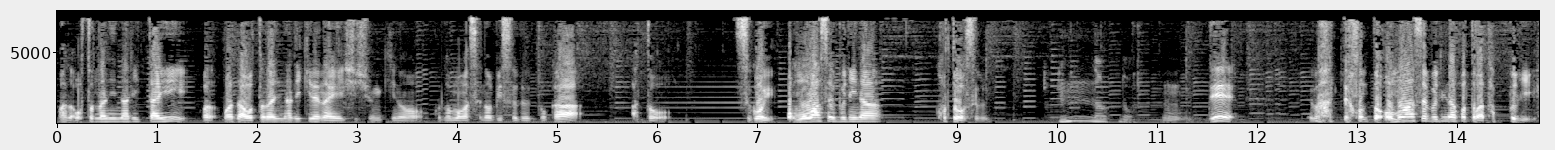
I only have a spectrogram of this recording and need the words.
まだ大人になりたい、ままだ大人になりきれない思春期の子供が背伸びするとか、あと、すごい思わせぶりなことをする。うーん、なるほど。うん。で、まあ、って本当思わせぶりなことがたっぷり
